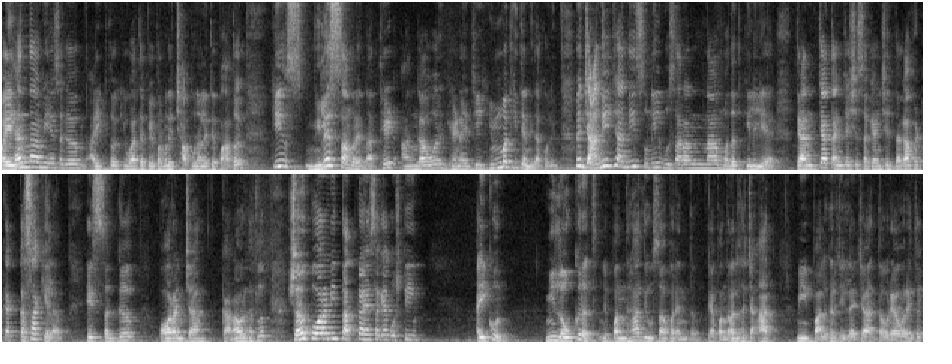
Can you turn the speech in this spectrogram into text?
पहिल्यांदा आम्ही हे सगळं ऐकतो किंवा त्या पेपरमध्ये छापून आले ते पाहतोय की निलेश सांबरेंना थेट अंगावर घेण्याची हिंमत ही त्यांनी दाखवली. म्हणजे ज्यांनी ज्यांनी सुनील भुसारांना मदत केलेली आहे त्यांच्या त्यांच्याशी सगळ्यांशी दगाफटका कसा केला हे सगळं पवारांच्या कानावर घातलं. शरद पवारांनी तात्काळ ह्या सगळ्या गोष्टी ऐकून मी लवकरच म्हणजे पंधरा दिवसापर्यंत त्या पंधरा दिवसाच्या आत मी पालघर जिल्ह्याच्या दौऱ्यावर येतोय.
